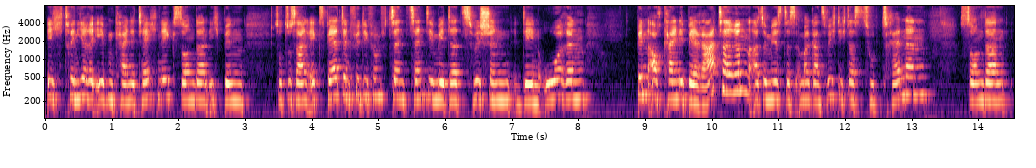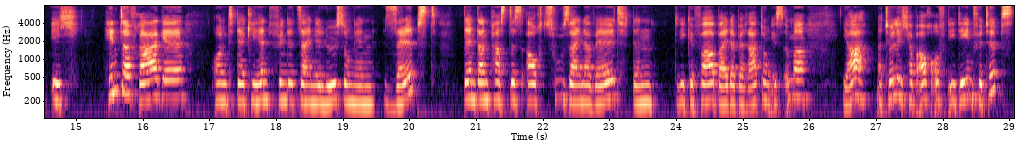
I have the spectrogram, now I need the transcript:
ich trainiere eben keine Technik, sondern ich bin sozusagen Expertin für die 15 Zentimeter zwischen den Ohren. Bin auch keine Beraterin, also mir ist das immer ganz wichtig, das zu trennen, sondern ich hinterfrage und der Klient findet seine Lösungen selbst, denn dann passt es auch zu seiner Welt, denn die Gefahr bei der Beratung ist immer, ja, natürlich, ich habe auch oft Ideen für Tipps,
